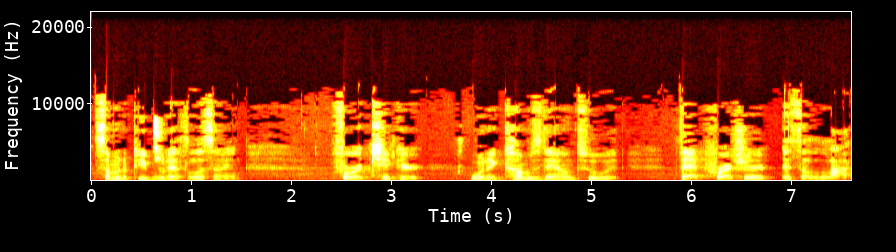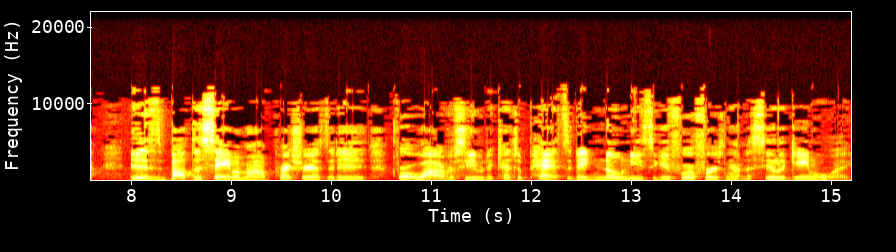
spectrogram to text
some of the people that's listening. For a kicker, when it comes down to it, that pressure is a lot. It is about the same amount of pressure as it is for a wide receiver to catch a pass that they know needs to get for a first down to seal the game away.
